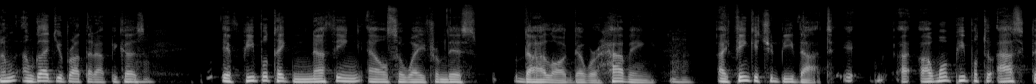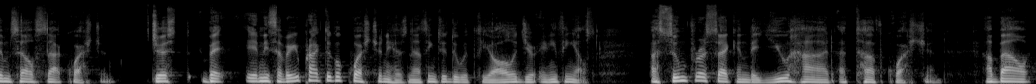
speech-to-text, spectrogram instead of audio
I'm, I'm glad you brought that up because mm-hmm. if people take nothing else away from this dialogue that we're having, mm-hmm. I think it should be that. It, I, I want people to ask themselves that question just but and it's a very practical question. It has nothing to do with theology or anything else. Assume for a second that you had a tough question about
